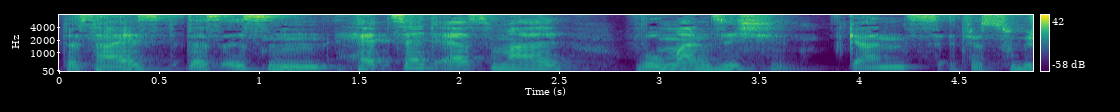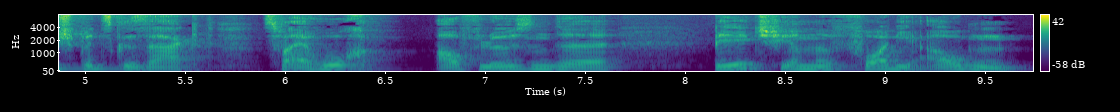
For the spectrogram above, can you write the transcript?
Das heißt, das ist ein Headset erstmal wo man sich ganz etwas zugespitzt gesagt zwei hochauflösende Bildschirme vor die Augen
